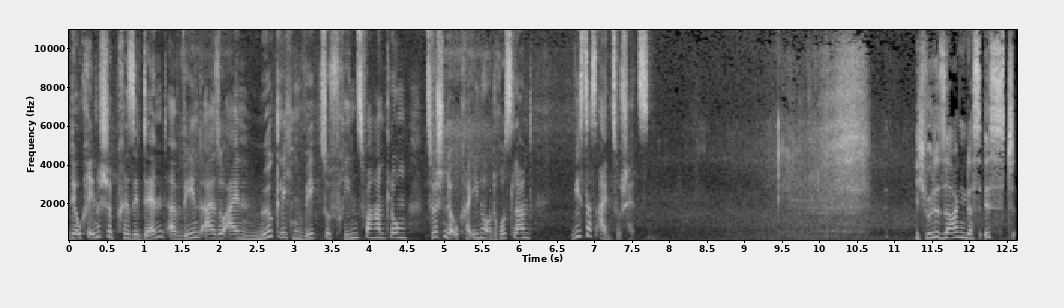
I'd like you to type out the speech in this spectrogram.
der ukrainische Präsident erwähnt also einen möglichen Weg zu Friedensverhandlungen zwischen der Ukraine und Russland. Wie ist das einzuschätzen? Ich würde sagen, das ist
